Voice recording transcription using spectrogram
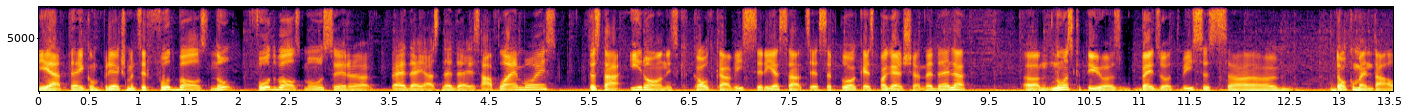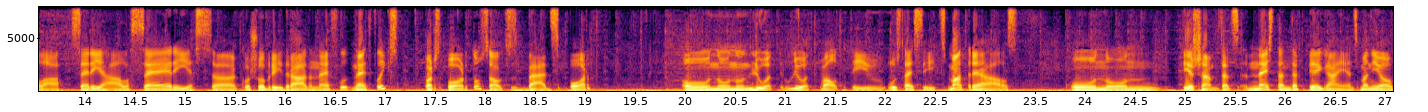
Jā, teikuma priekšmets ir futbols. Nu, futbols mūs ir pēdējās nedēļas aplaimojis. Tas tā ironiski kaut kā viss ir iesācies ar to, ka es pagājušajā nedēļā um, noskatījos beidzot visas. Uh, Dokumentālā seriāla sērijas, uh, ko šobrīd rāda Netfli- Netflix par sportu, saucas Bad Sport. Un, un, un ļoti, ļoti kvalitatīvi uztaisīts materiāls. Un, un tiešām tāds nestandarta pieejams. Man jau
